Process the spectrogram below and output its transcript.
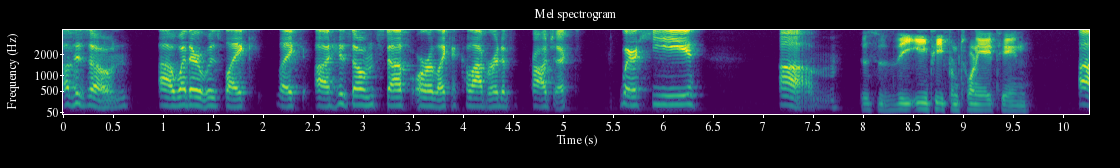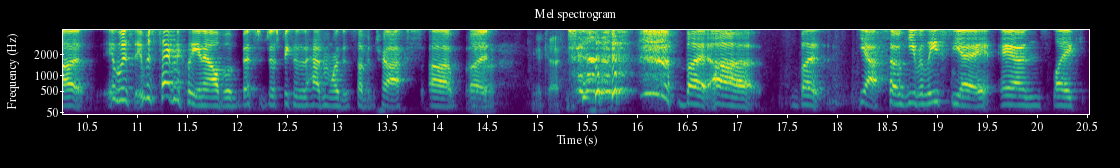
of his own, uh, whether it was like like uh, his own stuff or like a collaborative project, where he, um, This is the EP from 2018. uh, it was it was technically an album, just because it had more than seven tracks, uh, but. Uh, okay. but uh but yeah so he released ye and like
